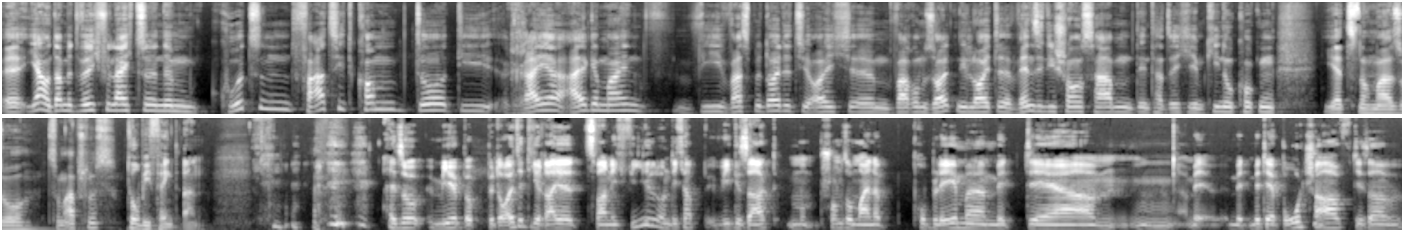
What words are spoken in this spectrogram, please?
Äh, ja, und damit würde ich vielleicht zu einem kurzen Fazit kommen, so die Reihe allgemein wie, was bedeutet sie euch? Ähm, warum sollten die Leute, wenn sie die Chance haben, den tatsächlich im Kino gucken? Jetzt nochmal so zum Abschluss. Tobi fängt an. Also mir bedeutet die Reihe zwar nicht viel und ich habe, wie gesagt, schon so meine Probleme mit der mit, mit der Botschaft, dieser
